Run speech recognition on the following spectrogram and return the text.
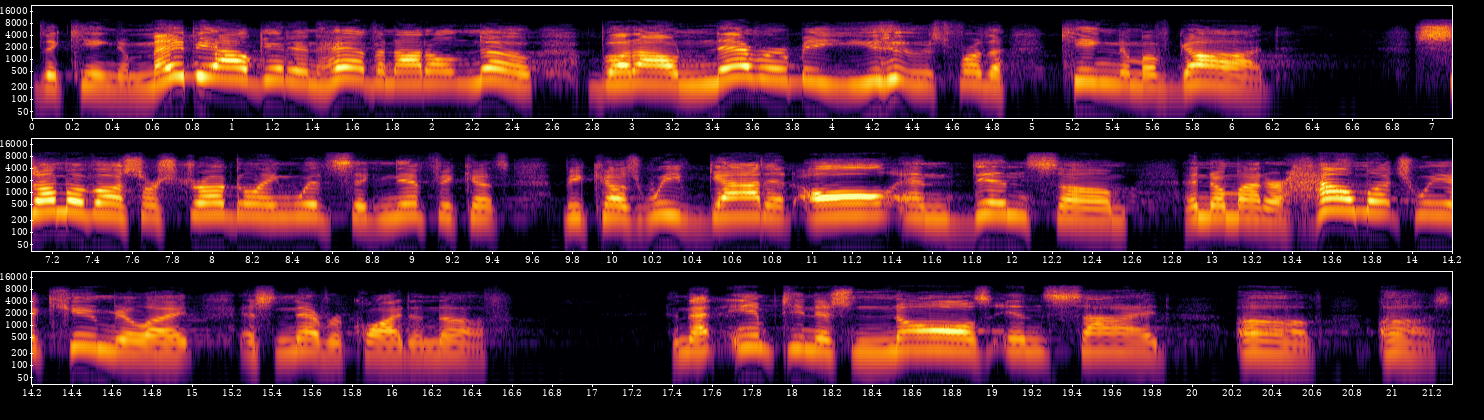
the kingdom. Maybe I'll get in heaven, I don't know, but I'll never be used for the kingdom of God. Some of us are struggling with significance because we've got it all and then some, and no matter how much we accumulate, it's never quite enough. And that emptiness gnaws inside of us.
